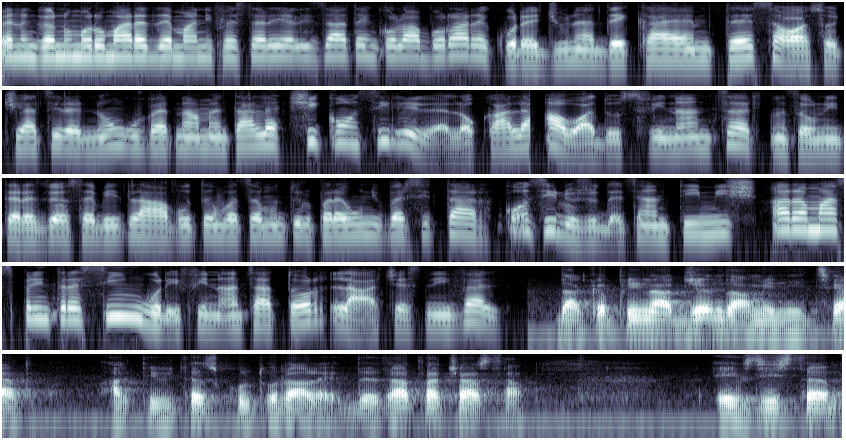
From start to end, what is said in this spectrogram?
Pe lângă numărul mare de manifestări realizate în colaborare cu regiunea DKMT sau asociațiile non-guvernamentale și consiliile locale au adus finanțări, însă un interes deosebit l-a avut învățământul preuniversitar. Consiliul Județean Timiș a rămas printre singurii finanțatori la acest nivel. Dacă prin agenda am inițiat activități culturale, de data aceasta există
